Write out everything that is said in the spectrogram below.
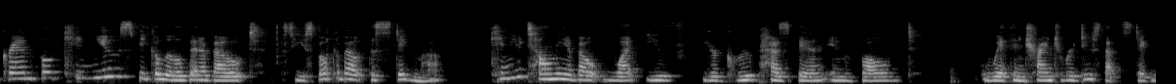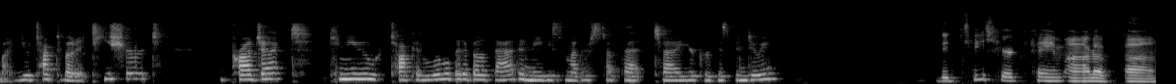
Granville, can you speak a little bit about, so you spoke about the stigma. Can you tell me about what you've your group has been involved with in trying to reduce that stigma? You talked about a t-shirt project. Can you talk a little bit about that and maybe some other stuff that uh, your group has been doing? The t-shirt came out of uh,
